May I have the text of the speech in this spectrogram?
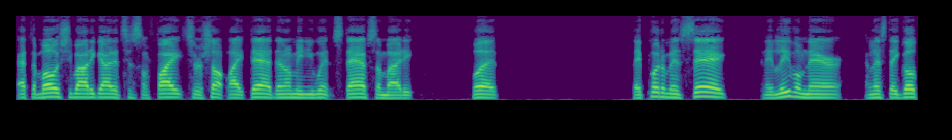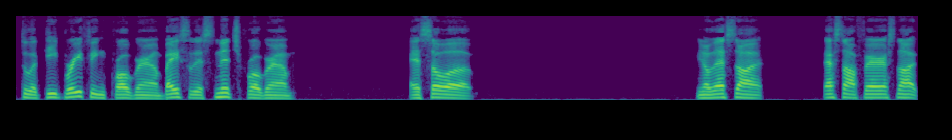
at the most you might have got into some fights or something like that. That don't mean you went and stabbed somebody. But they put them in SEG and they leave them there unless they go through a debriefing program, basically a snitch program. And so uh you know, that's not that's not fair. It's not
